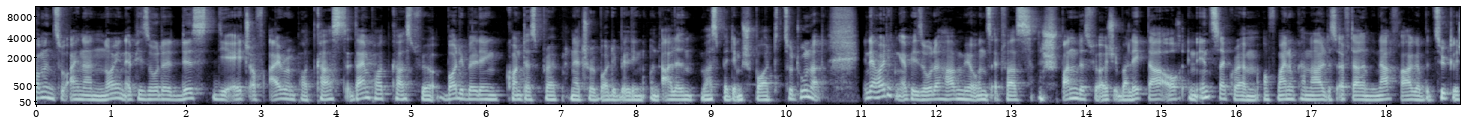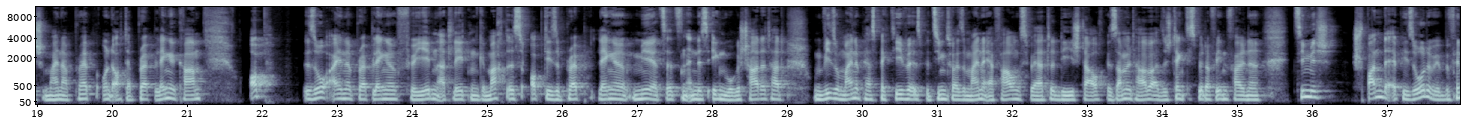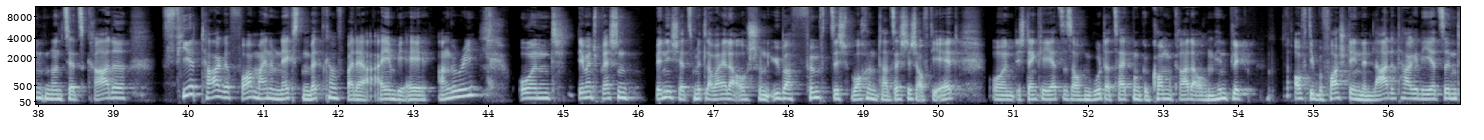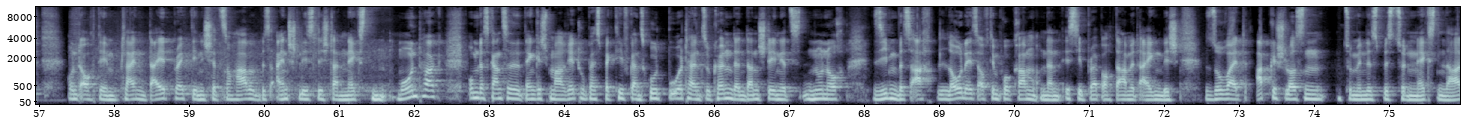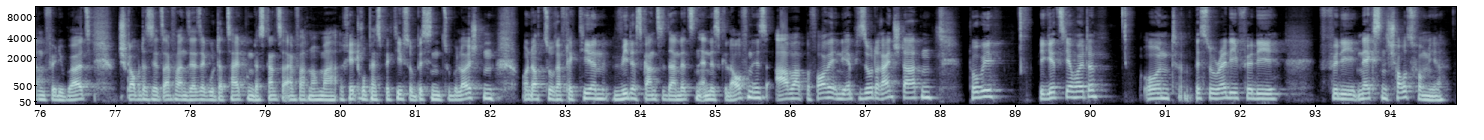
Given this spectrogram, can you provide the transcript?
Willkommen zu einer neuen Episode des The Age of Iron Podcast, dein Podcast für Bodybuilding, Contest Prep, Natural Bodybuilding und allem, was mit dem Sport zu tun hat. In der heutigen Episode haben wir uns etwas Spannendes für euch überlegt, da auch in Instagram auf meinem Kanal des Öfteren die Nachfrage bezüglich meiner Prep und auch der Prep-Länge kam, ob so eine Prep-Länge für jeden Athleten gemacht ist, ob diese Prep-Länge mir jetzt letzten Endes irgendwo geschadet hat und wieso meine Perspektive ist, beziehungsweise meine Erfahrungswerte, die ich da auch gesammelt habe. Also ich denke, das wird auf jeden Fall eine ziemlich spannende Episode. Wir befinden uns jetzt gerade vier Tage vor meinem nächsten Wettkampf bei der IMBA Hungary und dementsprechend bin ich jetzt mittlerweile auch schon über 50 Wochen tatsächlich auf Diät. Und ich denke, jetzt ist auch ein guter Zeitpunkt gekommen, gerade auch im Hinblick auf die bevorstehenden Ladetage, die jetzt sind und auch dem kleinen Diet Break, den ich jetzt noch habe, bis einschließlich dann nächsten Montag, um das Ganze, denke ich mal, retroperspektiv ganz gut beurteilen zu können, denn dann stehen jetzt nur noch sieben bis acht Low Days auf dem Programm und dann ist die Prep auch damit eigentlich soweit abgeschlossen, zumindest bis zu den nächsten Laden für die Worlds. Ich glaube, das ist jetzt einfach ein sehr, sehr guter Zeitpunkt, das Ganze einfach nochmal retroperspektiv so ein bisschen zu beleuchten und auch zu reflektieren, wie das Ganze dann letzten Endes gelaufen ist. Aber bevor wir in die Episode reinstarten, Tobi, wie geht's dir heute? Und bist du ready für die, für die nächsten Shows von mir?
